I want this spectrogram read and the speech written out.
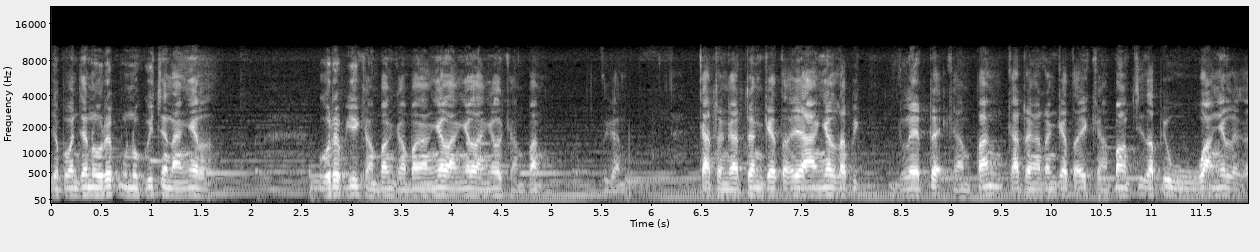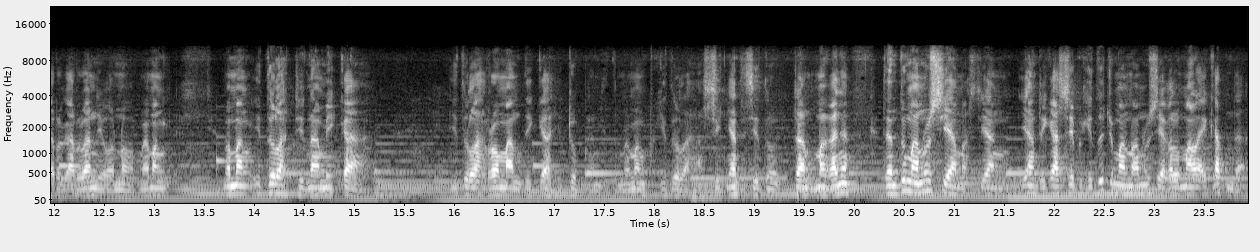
Ya pancen urip menunggu cen angel. Urip iki gampang-gampang angel, angel, angel gampang. Gitu kan. Kadang-kadang ketok ya angel tapi geledek gampang, kadang-kadang ketok gampang tapi wangel karo-karuan ya ono. Memang memang itulah dinamika itulah romantika hidup kan gitu. Memang begitulah asiknya di situ. Dan makanya dan itu manusia Mas yang yang dikasih begitu cuma manusia. Kalau malaikat enggak.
